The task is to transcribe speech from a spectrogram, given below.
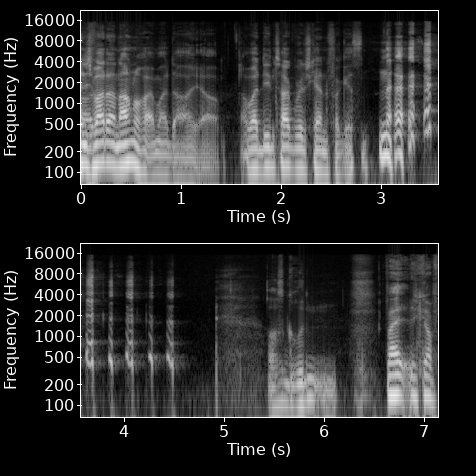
warst. ich war danach noch einmal da, ja. Aber den Tag würde ich gerne vergessen. Aus Gründen. Weil ich glaube,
